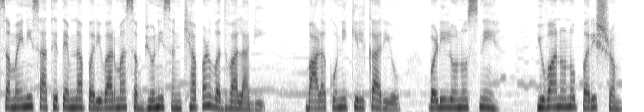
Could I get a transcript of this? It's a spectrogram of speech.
સમયની સાથે તેમના પરિવારમાં સભ્યોની સંખ્યા પણ વધવા લાગી. બાળકોની કિલકારીઓ, વડીલોનો સ્નેહ, યુવાનોનો પરિશ્રમ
